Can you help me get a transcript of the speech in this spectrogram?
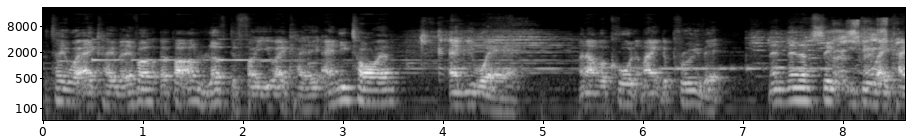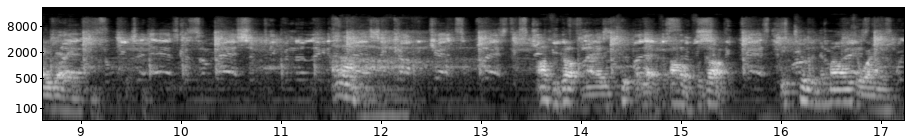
I'll tell you what, AK ready, if I, if I, would love to fight you, AK, anytime, anywhere. And I'll record it, mate, to prove it. Then, then I'll see what you do, AK there. Ah. Oh. I forgot now, he took the left. Oh, I forgot. He's 200 miles away.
